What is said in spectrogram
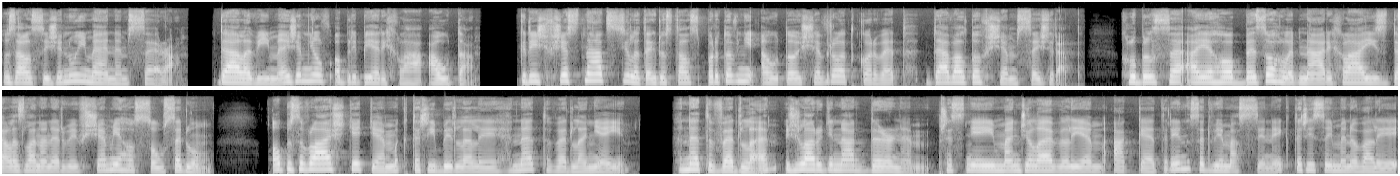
Vzal si ženu jménem Sarah. Dále víme, že měl v oblibě rychlá auta. Když v 16 letech dostal sportovní auto Chevrolet Corvette, dával to všem sežrat. Chlubil se a jeho bezohledná rychlá jízda lezla na nervy všem jeho sousedům obzvláště těm, kteří bydleli hned vedle něj. Hned vedle žila rodina Durham, přesněji manželé William a Catherine se dvěma syny, kteří se jmenovali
